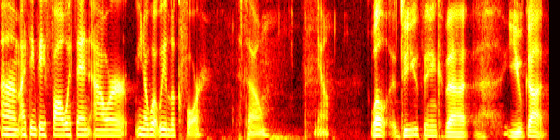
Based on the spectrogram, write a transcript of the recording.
um, I think they fall within our you know what we look for. So, yeah. Well, do you think that you've got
